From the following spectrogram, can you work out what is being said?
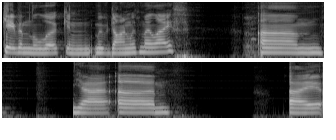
gave him the look and moved on with my life. Um, yeah. Um, I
